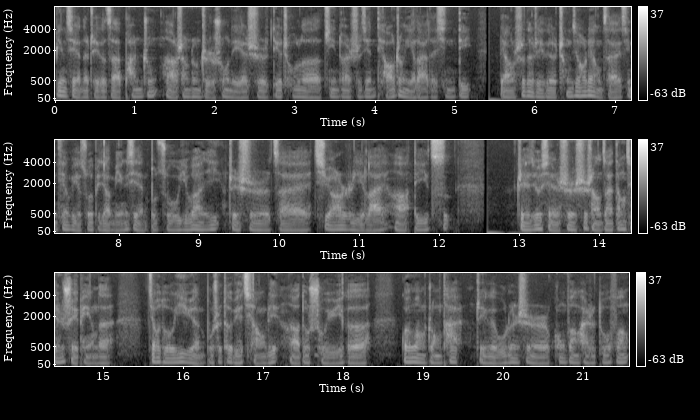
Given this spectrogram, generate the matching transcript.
并且呢这个在盘中啊上证指数呢也是跌出了近一段时间调整以来的新低。两市的这个成交量在今天萎缩比较明显，不足一万亿，这是在七月二日以来啊第一次。这也就显示市场在当前水平的，交投意愿不是特别强烈啊，都属于一个观望状态。这个无论是空方还是多方，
